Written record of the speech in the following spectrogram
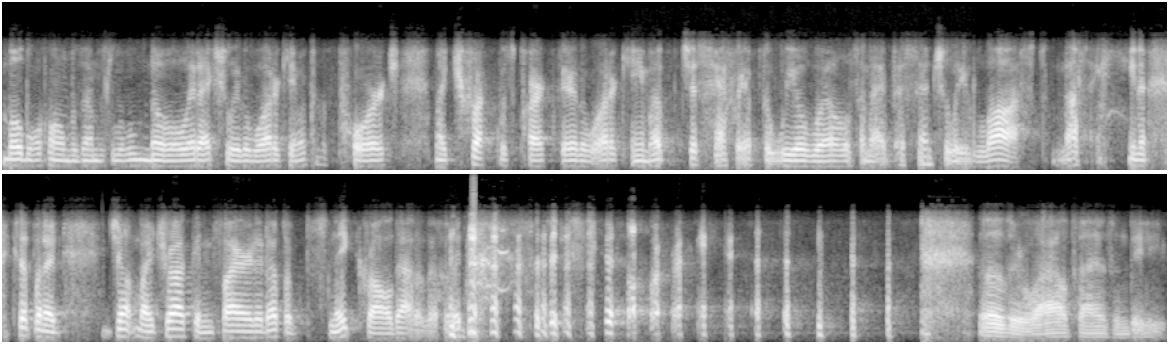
mobile home was on this little knoll. It actually, the water came up to the porch. My truck was parked there. The water came up just halfway up the wheel wells, and I essentially lost nothing, you know, except when I jumped my truck and fired it up, a snake crawled out of the hood. Those are wild times indeed.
